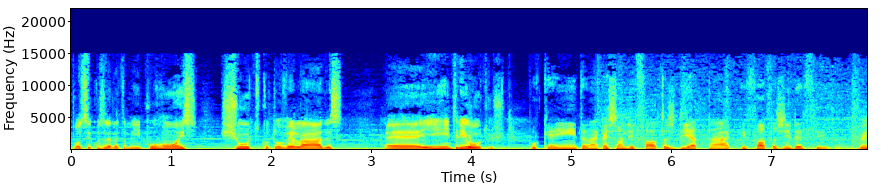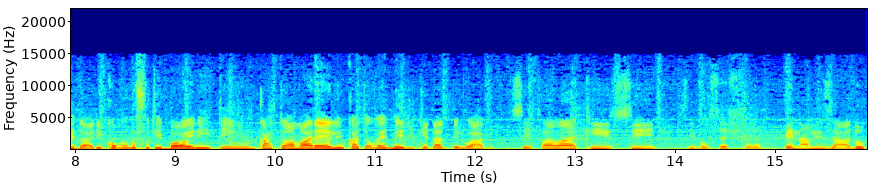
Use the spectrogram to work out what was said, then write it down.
pode ser consideradas também empurrões, chutes, cotoveladas, é, e entre outros. Porque aí entra na questão de faltas de ataque e faltas de defesa. Verdade. E como no futebol ele tem um cartão amarelo e um cartão vermelho, que é dado pelo árbitro. Sem falar que se, se você for penalizado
